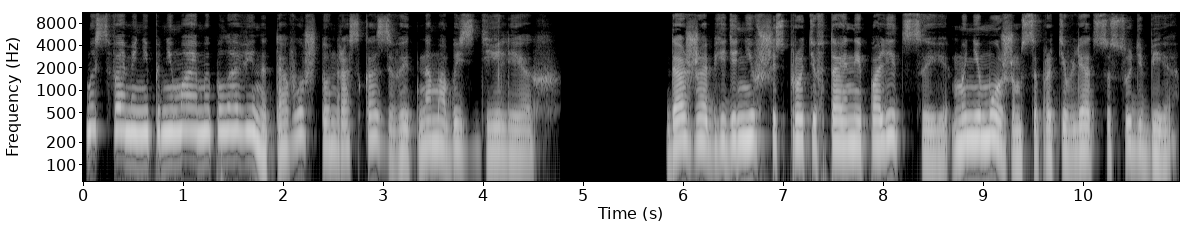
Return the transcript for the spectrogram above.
Мы с вами не понимаем и половины того, что он рассказывает нам об изделиях. Даже объединившись против тайной полиции, мы не можем сопротивляться судьбе,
